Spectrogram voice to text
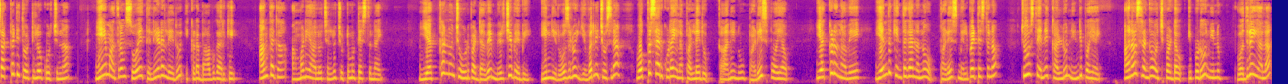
చక్కటి తొట్టిలో కూర్చున్న ఏమాత్రం సోయ తెలియడం లేదు ఇక్కడ బాబుగారికి. అంతగా అమ్మడి ఆలోచనలు చుట్టుముట్టేస్తున్నాయి. ఎక్కడి నుంచి ఊడిపడ్డావే మిర్చి బేబీ? ఇన్ని రోజులు ఎవరిని చూసినా ఒక్కసారి కూడా ఇలా పడలేదు. కానీ నువ్వు పడేసిపోయావు. ఎక్కడున్నావే? ఎందుకింతగా నన్ను పడేసి మెలిపెట్టేస్తున్నావు? చూస్తేనే కళ్ళు నిండిపోయాయి. అనవసరంగా వచ్చి పడ్డావు. ఇప్పుడు నిన్ను వదిలేయాలా?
